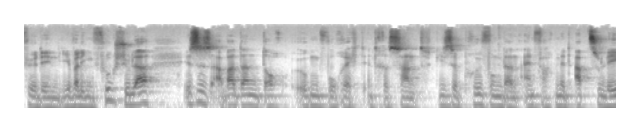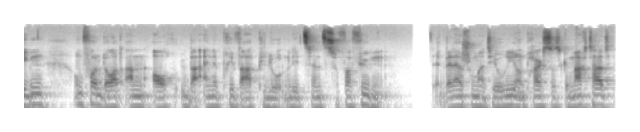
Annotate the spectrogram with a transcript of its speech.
Für den jeweiligen Flugschüler ist es aber dann doch irgendwo recht interessant, diese Prüfung dann einfach mit abzulegen, um von dort an auch über eine Privatpilotenlizenz zu verfügen. Denn wenn er schon mal Theorie und Praxis gemacht hat,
